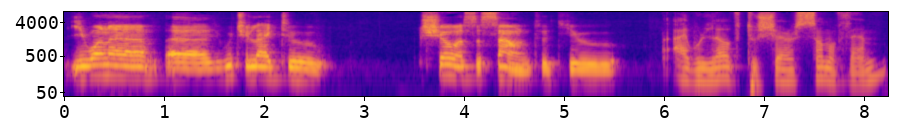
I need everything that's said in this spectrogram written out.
You wanna? Uh, would you like to show us a sound that you? I would love to share some of them.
